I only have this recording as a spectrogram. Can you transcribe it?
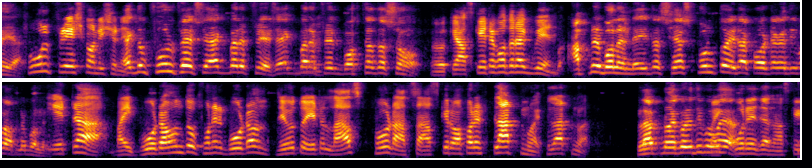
ভাইয়া। ফুল ফ্রেশ কন্ডিশনে একদম ফুল ফ্রেশ একবারে ফ্রেশ একবারে ফ্রেশ বক্স চার্জার সহ। ওকে আজকে এটা কত রাখবেন? আপনি বলেন এটা শেষ ফোন তো এটা কয় টাকা দিব আপনি বলেন। এটা ভাই গোডাউন তো ফোনের গোডাউন যেহেতু এটা লাস্ট ফোর আছে আজকের অফারে ফ্ল্যাট নয় ফ্ল্যাট নয়। ফ্ল্যাট নয় করে দিব ভাই ভাইয়া? করে যান আজকে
